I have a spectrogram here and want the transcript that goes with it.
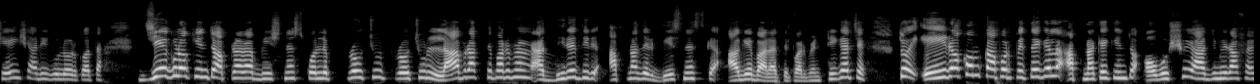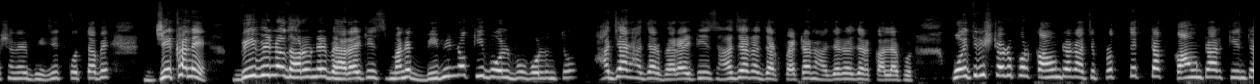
সেই শাড়িগুলোর কথা। যেগুলো কিন্তু আপনারা বিজনেস করলে প্রচুর প্রচুর লাভ রাখতে পারবেন আর ধীরে ধীরে আপনাদের বিজনেসকে আগে বাড়াতে পারবেন, ঠিক আছে? তো এই রকম কাপড় পেতে গেলে আপনাকে কিন্তু অবশ্যই আজমিরা ফ্যাশনের ভিজিট করতে হবে, যেখানে বিভিন্ন ধরনের ভ্যারাইটিস মানে বিভিন্ন কি বলব বলুন তো? হাজার হাজার ভ্যারাইটিস হাজার হাজার প্যাটার্ন হাজার হাজার কালারফুল পঁয়ত্রিশটার উপর কাউন্টার আছে, প্রত্যেকটা কাউন্টার কিন্তু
